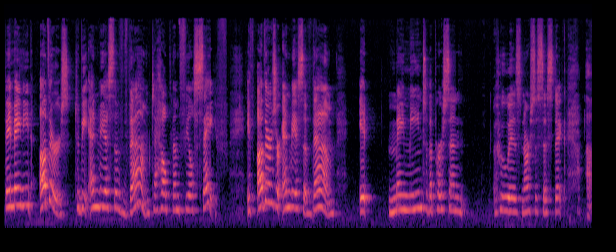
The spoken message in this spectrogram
They may need others to be envious of them to help them feel safe. If others are envious of them, it may mean to the person who is narcissistic uh,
